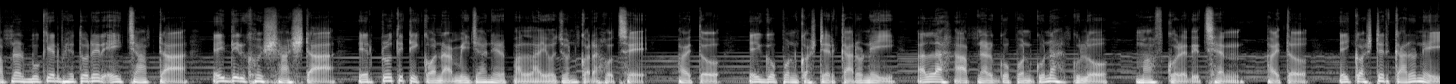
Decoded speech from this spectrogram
আপনার বুকের ভেতরের এই চাপটা, এই দীর্ঘ শ্বাসটা এর প্রতিটি কণা মিজানের পাল্লায় ওজন করা হচ্ছে। হয়তো এই গোপন কষ্টের কারণেই আল্লাহ আপনার গোপন গুনাহগুলো মাফ করে দিচ্ছেন। হয়তো এই কষ্টের কারণেই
